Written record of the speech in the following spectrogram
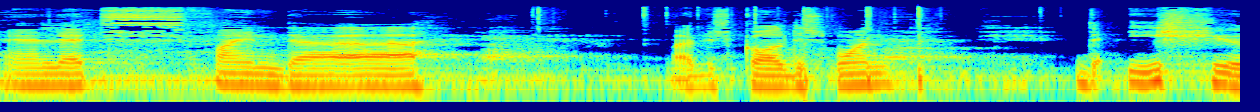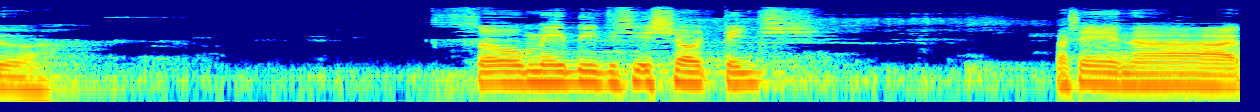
and let's find the what is called this one? The issue. So maybe this is shortage. Kasi na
